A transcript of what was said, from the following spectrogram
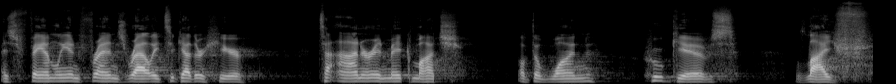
As family and friends rallied together here to honor and make much of the one who gives life.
